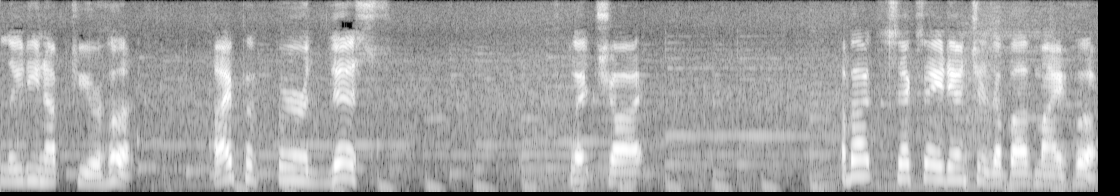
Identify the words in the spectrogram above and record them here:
leading up to your hook. I prefer this split shot about six, eight inches above my hook.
